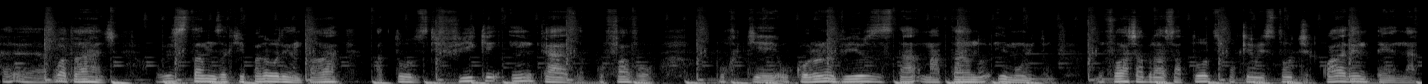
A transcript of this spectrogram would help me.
É, boa tarde. Hoje estamos aqui para orientar a todos que fiquem em casa, por favor, porque o coronavírus está matando e muito. Um forte abraço a todos, porque eu estou de quarentena.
